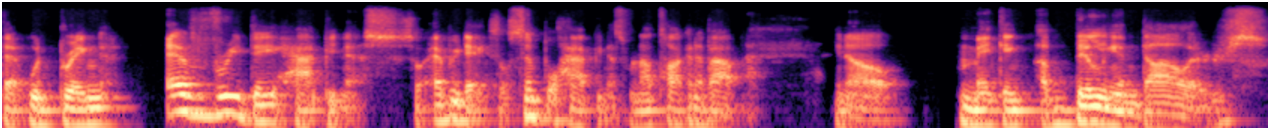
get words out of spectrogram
that would bring everyday happiness. So every day, so simple happiness. We're not talking about, you know, making a billion dollars,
